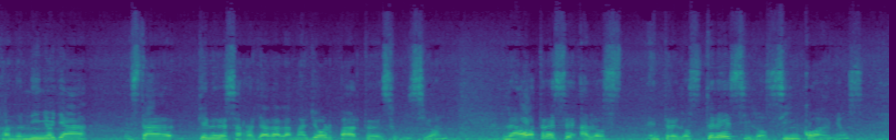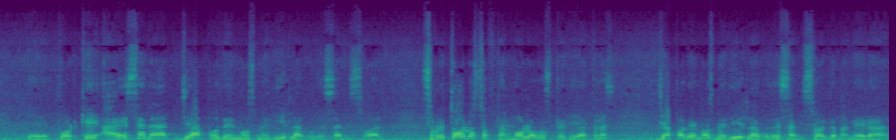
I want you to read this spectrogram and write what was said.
cuando el niño ya está, tiene desarrollada la mayor parte de su visión. La otra es a los, entre los 3 y los 5 años, eh, porque a esa edad ya podemos medir la agudeza visual, sobre todo los oftalmólogos pediatras, ya podemos medir la agudeza visual de manera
